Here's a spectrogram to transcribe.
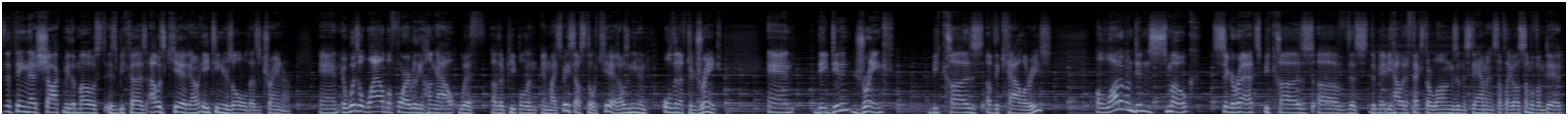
The thing that shocked me the most is because I was a kid, you know, 18 years old as a trainer. And it was a while before I really hung out with other people in, in my space. I was still a kid. I wasn't even old enough to drink. And they didn't drink because of the calories. A lot of them didn't smoke cigarettes because of this, maybe how it affects their lungs and the stamina and stuff like that. Well, some of them did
